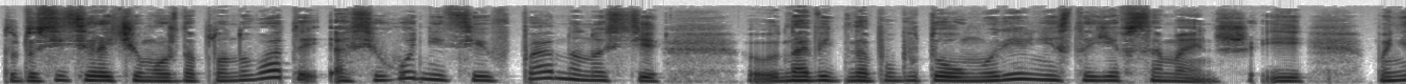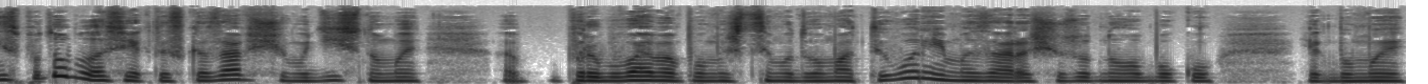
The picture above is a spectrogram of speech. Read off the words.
Тобто всі ці речі можна планувати, а сьогодні цієї впевненості е, навіть на побутовому рівні стає все менше. І мені сподобалося, як ти сказав, що ми дійсно ми е, перебуваємо поміж цими двома теоріями зараз, що з одного боку, якби ми,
